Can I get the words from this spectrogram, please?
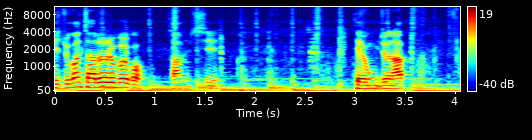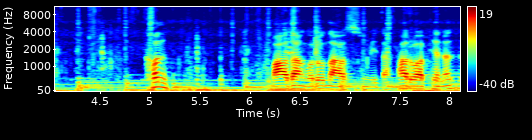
귀중한 자료를 보고 잠시 대웅전 앞 큰 마당으로 나왔습니다. 바로 앞에는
